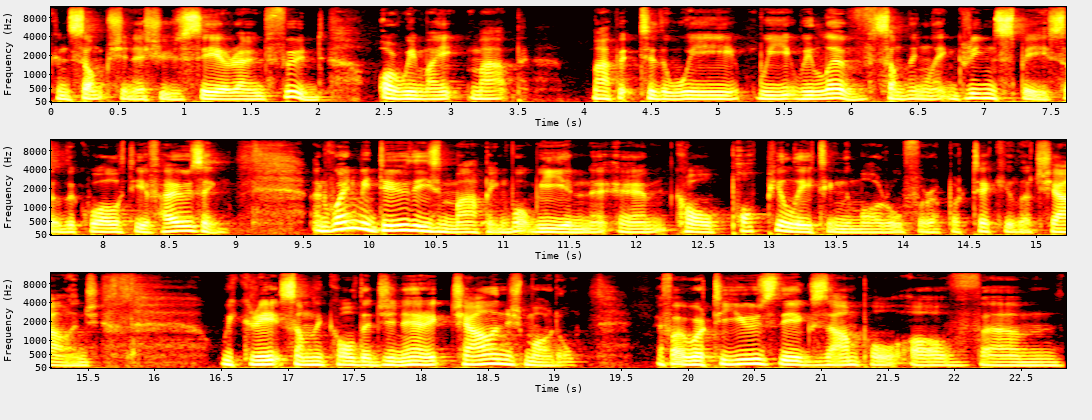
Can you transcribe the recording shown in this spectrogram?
consumption issues, say around food, or we might map map it to the way we, we live, something like green space or the quality of housing. And when we do these mapping, what we in, um, call populating the model for a particular challenge, we create something called a generic challenge model. If I were to use the example of um,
